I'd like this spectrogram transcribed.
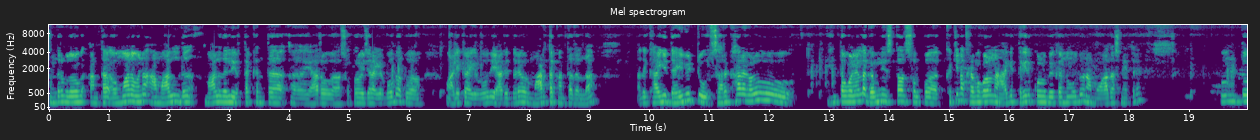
ಸಂದರ್ಭದೊಳಗೆ ಅಂಥ ಅವಮಾನವನ್ನು ಆ ಮಾಲ್ದ, ಮಾಲದಲ್ಲಿ ಇರ್ತಕ್ಕಂಥ ಯಾರು ಸೂಪರ್ವೈಸರ್ ಆಗಿರ್ಬೋದು ಅಥವಾ ಮಾಲೀಕರಾಗಿರ್ಬೋದು ಯಾರಿದ್ದಾರೆ ಅವ್ರು ಮಾಡ್ತಕ್ಕಂಥದ್ದಲ್ಲ. ಅದಕ್ಕಾಗಿ ದಯವಿಟ್ಟು ಸರ್ಕಾರಗಳು ಇಂಥವುಗಳನ್ನೆಲ್ಲ ಗಮನಿಸ್ತಾ ಸ್ವಲ್ಪ ಕಠಿಣ ಕ್ರಮಗಳನ್ನು ಹಾಗೆ ತೆಗೆದುಕೊಳ್ಬೇಕನ್ನುವುದು ನಮ್ಮ ವಾದ ಸ್ನೇಹಿತರೆ. ಒಂದು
